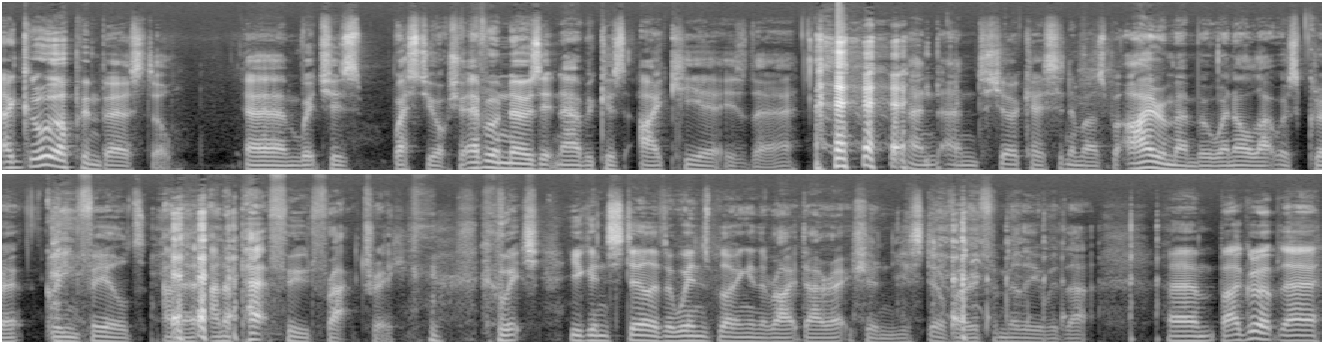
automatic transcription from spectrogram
I grew up in Birstall, um, which is West Yorkshire. Everyone knows it now because IKEA is there and and Showcase Cinemas. But I remember when all that was gre- green fields and a, and a pet food factory, which you can still, if the wind's blowing in the right direction, you're still very familiar with that. Um, but I grew up there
